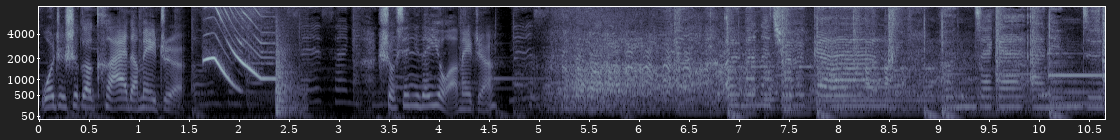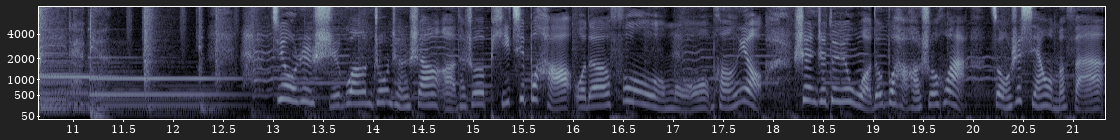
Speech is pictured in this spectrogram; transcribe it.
我只是个可爱的妹纸。首先你得有啊，妹纸。旧日时光终成伤啊，他说脾气不好，我的父母、朋友，甚至对于我都不好好说话，总是嫌我们烦。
